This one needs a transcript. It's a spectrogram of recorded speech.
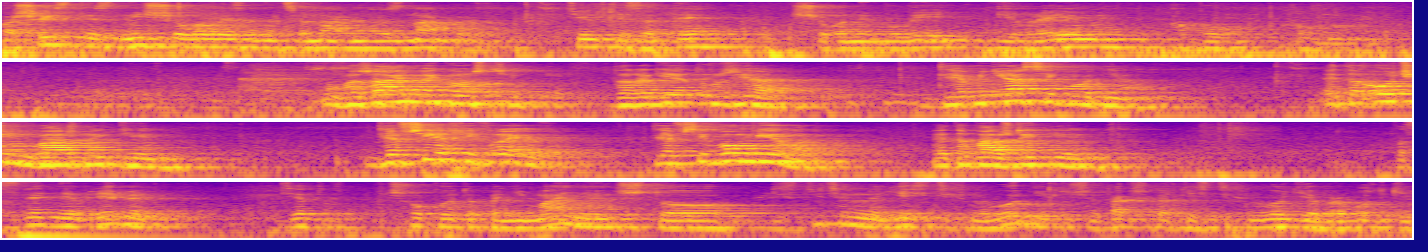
фашисти знищували за національною ознакою тільки за те, що вони були євреями. Уважаемые гости, дорогие друзья, для меня сегодня это очень важный день. Для всех евреев, для всего мира это важный день. В последнее время где-то пришло какое-то понимание, что действительно есть технологии, точно так же, как есть технологии обработки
